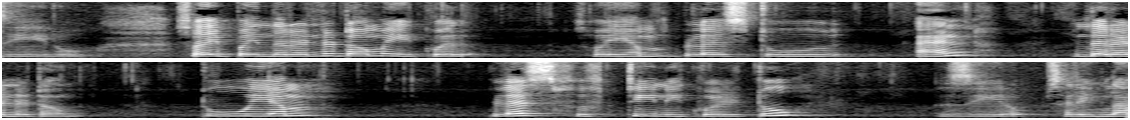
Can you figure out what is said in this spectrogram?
zero so இப்போ இந்த ரெண்டு டேர்மும் equal so m plus two and இந்த ரெண்டு term two m plus fifteen equal to zero சரிங்களா?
